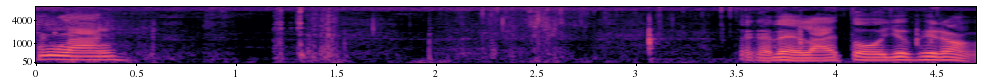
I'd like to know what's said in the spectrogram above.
ทางลาง แต่ก็ได้หลายตัวอยู่พี่น้อง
